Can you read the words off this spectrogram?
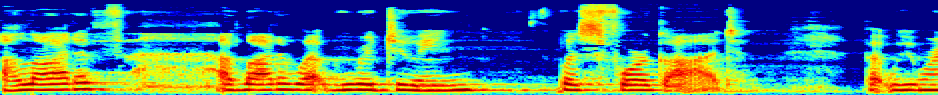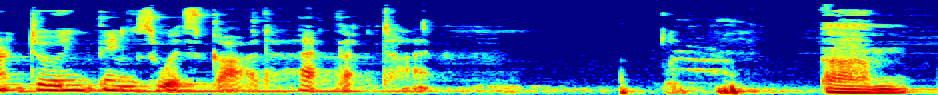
a lot of a lot of what we were doing was for God, but we weren't doing things with God at that time. Um,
